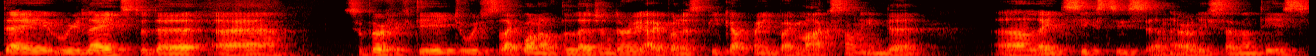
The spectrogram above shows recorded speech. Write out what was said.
They relate to the uh, Super 58, which is like one of the legendary Ibanez pickup made by Maxon in the uh, late 60s and early 70s.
